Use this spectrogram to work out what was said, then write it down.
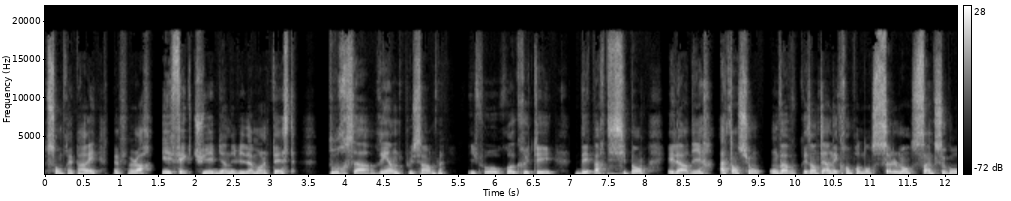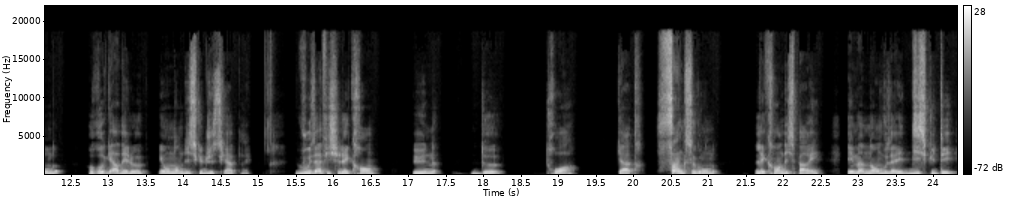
sont préparées, il va falloir effectuer bien évidemment le test. Pour ça, rien de plus simple. Il faut recruter des participants et leur dire attention, on va vous présenter un écran pendant seulement 5 secondes, regardez-le et on en discute jusqu'à après. Vous affichez l'écran, une, deux, trois, quatre, cinq secondes. l'écran disparaît, et maintenant vous allez discuter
